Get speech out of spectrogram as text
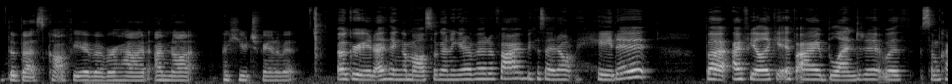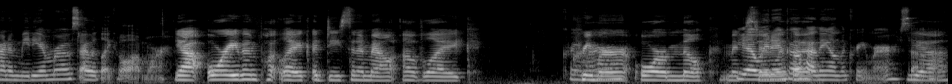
the best coffee I've ever had. I'm not a huge fan of it. Agreed. I think I'm also going to give it a five because I don't hate it. But I feel like if I blended it with some kind of medium roast, I would like it a lot more. Yeah, or even put like a decent amount of like creamer, or milk mixed Yeah, we didn't go it. heavy on the creamer. So. Yeah.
